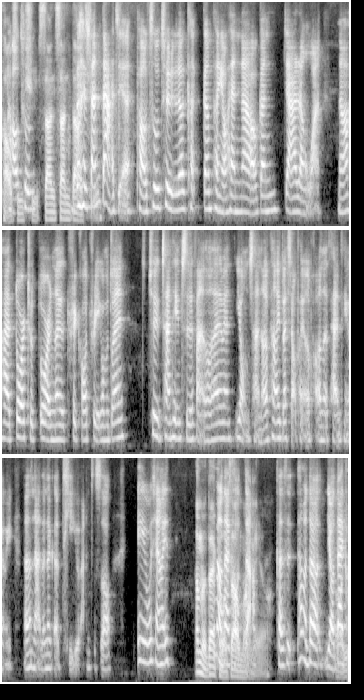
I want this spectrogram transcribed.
跑出去三三大对三大节跑出去就跟跟朋友 hang out，跟家人玩，然后还 door to door 那个 trick or treat。我们昨天去餐厅吃饭，然后在那边用餐，然后看到一堆小朋友跑到那餐厅里，然后拿着那个提篮，就说：“诶、欸，我想要一。”他们有戴口罩吗？没有。可是他们都有有戴口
